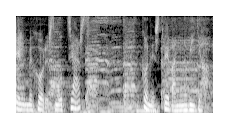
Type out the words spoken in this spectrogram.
el mejor smooth jazz con Esteban Novillo.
